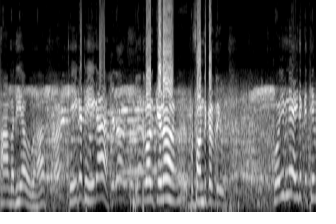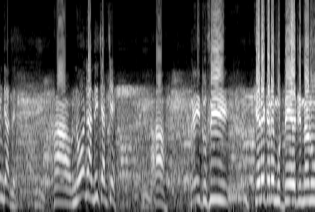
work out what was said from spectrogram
ਹਾਂ ਵਧੀਆ ਹੋਗਾ ਠੀਕ ਹੈ ਠੀਕ ਹੈ ਕਿਹੜਾ ਉਮੀਦਵਾਰ ਕਿਹੜਾ ਪਸੰਦ ਕਰਦੇ ਹੋ? ਕੋਈ ਵੀ ਨਹੀਂ ਅਸੀਂ ਤਾਂ ਕਿੱਥੇ ਵੀ ਨੀ ਜਾਂਦੇ। ਹਾਂ ਨੋ ਜਾਂਦੀ ਚਰਚੇ। ਆ। ਨਹੀਂ ਤੁਸੀਂ ਕਿਹੜੇ ਕਿਹੜੇ ਮੁੱਦੇ ਆ ਜਿਨ੍ਹਾਂ ਨੂੰ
